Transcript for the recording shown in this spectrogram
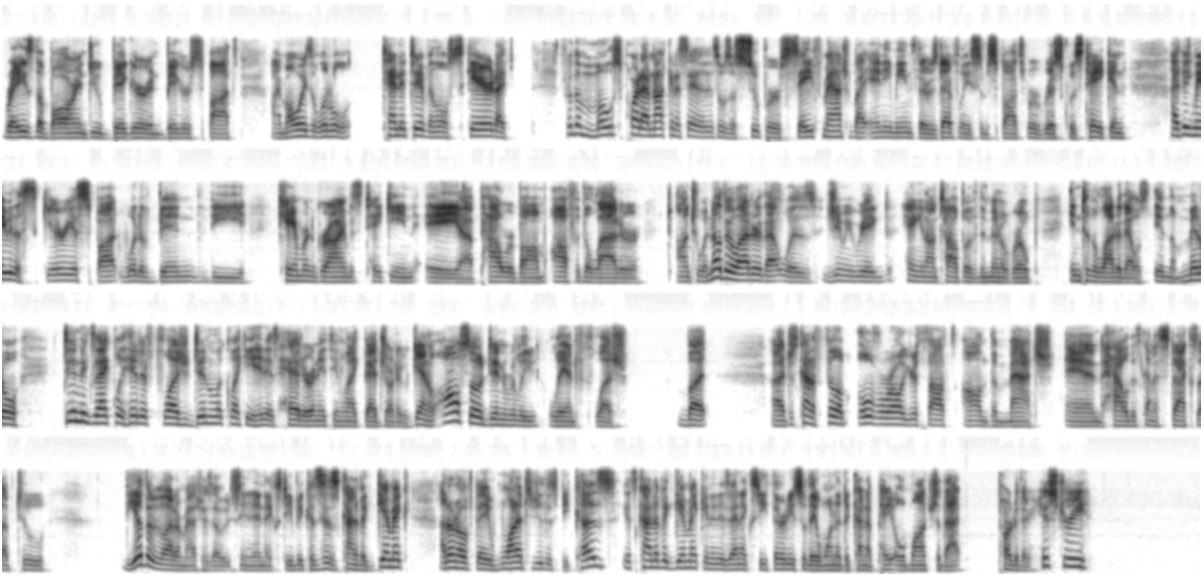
raise the bar and do bigger and bigger spots. I'm always a little tentative and a little scared. I for the most part, I'm not going to say that this was a super safe match by any means. There was definitely some spots where risk was taken. I think maybe the scariest spot would have been the Cameron Grimes taking a uh, power bomb off of the ladder onto another ladder that was Jimmy rigged, hanging on top of the middle rope into the ladder that was in the middle. Didn't exactly hit it flush. Didn't look like he hit his head or anything like that. Johnny Gargano also didn't really land flush, but uh, just kind of fill up overall your thoughts on the match and how this kind of stacks up to the other ladder matches that we've seen in NXT because this is kind of a gimmick. I don't know if they wanted to do this because it's kind of a gimmick and it is NXT 30, so they wanted to kind of pay homage to that part of their history.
